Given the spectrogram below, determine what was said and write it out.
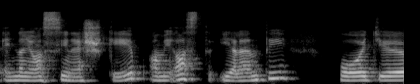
egy nagyon színes kép, ami azt jelenti, hogy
